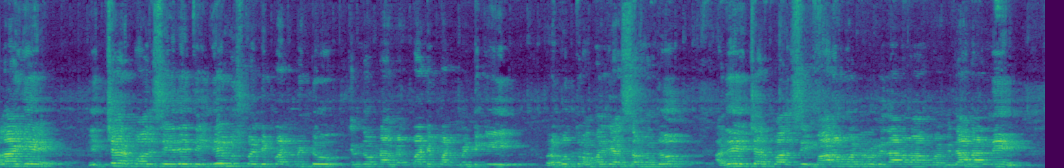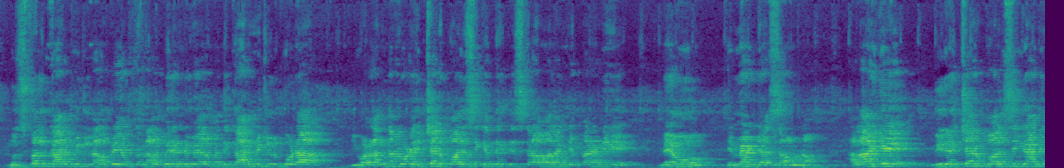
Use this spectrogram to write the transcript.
అలాగే హెచ్ఆర్ పాలసీ ఏదైతే ఇదే మున్సిపల్ డిపార్ట్మెంటు కింద ఉన్న మెప్పా డిపార్ట్మెంట్కి ప్రభుత్వం అమలు చేస్తా ఉందో అదే హెచ్ఆర్ పాలసీ మానవ వనరుల విధాన విధానాన్ని మున్సిపల్ కార్మికులు నలభై ఒక్క నలభై రెండు వేల మంది కార్మికులు కూడా వాళ్ళందరూ కూడా హెచ్ఆర్ పాలసీ కిందకి తీసుకురావాలని చెప్పారని మేము డిమాండ్ చేస్తూ ఉన్నాం. అలాగే మీరు హెచ్ఆర్ పాలసీ కానీ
